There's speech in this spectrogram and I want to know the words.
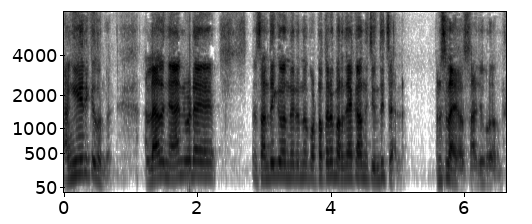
അംഗീകരിക്കുന്നുണ്ട്. അല്ലാതെ ഞാനിവിടെ സന്ധ്യക്ക് വന്നിരുന്ന് പൊട്ടത്തരം പറഞ്ഞേക്കാന്ന് ചിന്തിച്ചല്ല മനസ്സിലായോ സാജു ബ്രദറിന്?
